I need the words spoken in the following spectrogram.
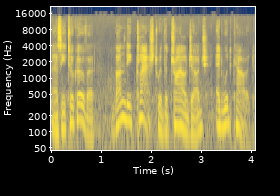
As he took over, Bundy clashed with the trial judge, Edward Cowart.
